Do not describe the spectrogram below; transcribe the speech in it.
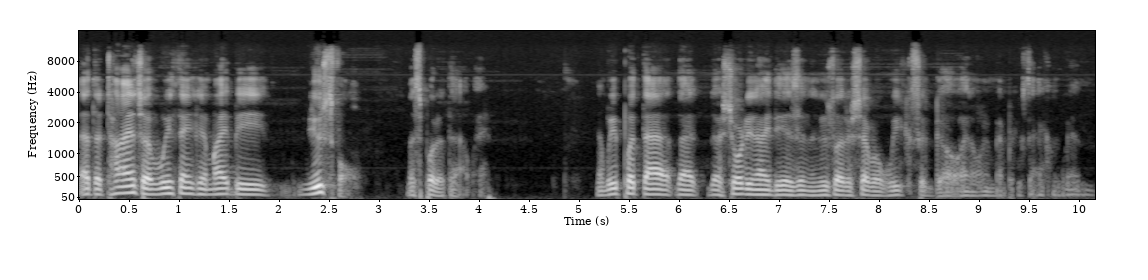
at the times that we think it might be useful. Let's put it that way. And we put that that the shorting ideas in the newsletter several weeks ago. I don't remember exactly when.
